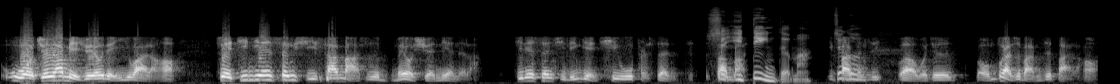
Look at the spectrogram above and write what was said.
我觉得他们也觉得有点意外了哈。所以今天升息三码是没有悬念的啦。今天升息零点七五 percent，是一定的嘛？百分之不，我觉得我们不敢说百分之百了哈，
